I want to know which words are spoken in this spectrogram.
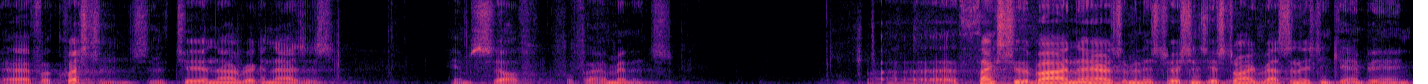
uh, for questions. The chair now recognizes himself for five minutes. Uh, thanks to the Biden-Harris administration's historic vaccination campaign,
